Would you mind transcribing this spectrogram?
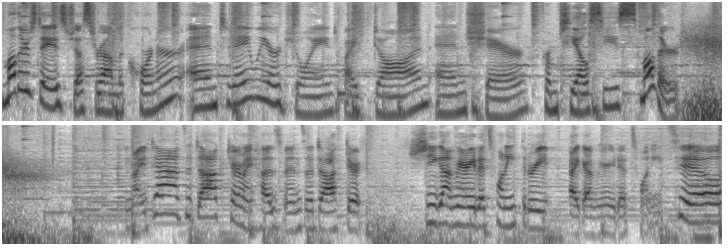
Mother's Day is just around the corner, and today we are joined by Dawn and Cher from TLC's Smothered. My dad's a doctor, my husband's a doctor. She got married at 23, I got married at 22. I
